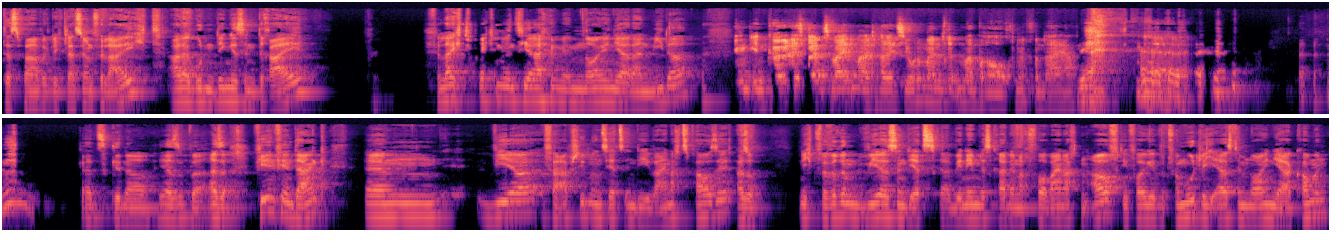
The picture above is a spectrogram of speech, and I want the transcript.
Das war wirklich klasse. Und vielleicht, aller guten Dinge sind drei. Vielleicht sprechen wir uns ja im, im neuen Jahr dann wieder. In, in, Köln ist beim zweiten Mal Tradition und beim dritten Mal Brauch, ne? Von daher. Ja. Ganz genau. Ja, super. Also vielen, vielen Dank. Ähm, wir verabschieden uns jetzt in die Weihnachtspause. Also nicht verwirren, wir sind jetzt, wir nehmen das gerade noch vor Weihnachten auf. Die Folge wird vermutlich erst im neuen Jahr kommen.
